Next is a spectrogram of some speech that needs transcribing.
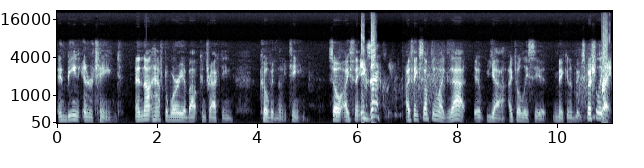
and being entertained and not have to worry about contracting COVID nineteen. So I think exactly. I think something like that, it, yeah, I totally see it making a big, especially Right.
